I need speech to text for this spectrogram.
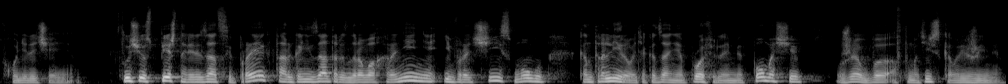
в ходе лечения. В случае успешной реализации проекта организаторы здравоохранения и врачи смогут контролировать оказание профильной медпомощи уже в автоматическом режиме.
